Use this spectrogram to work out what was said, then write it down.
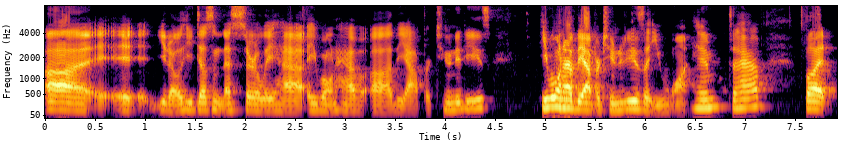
uh, it, you know, he doesn't necessarily have, he won't have uh, the opportunities. He won't have the opportunities that you want him to have. But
